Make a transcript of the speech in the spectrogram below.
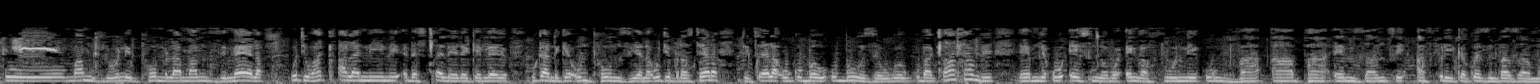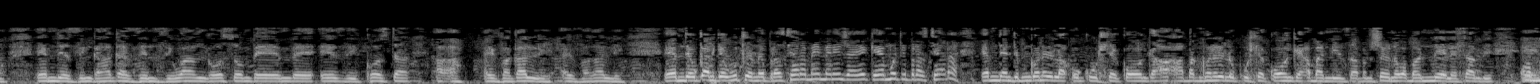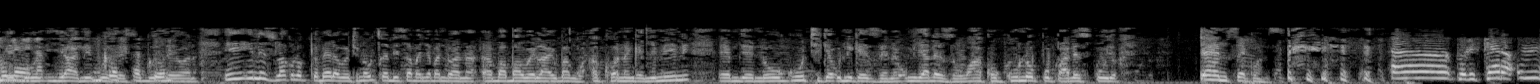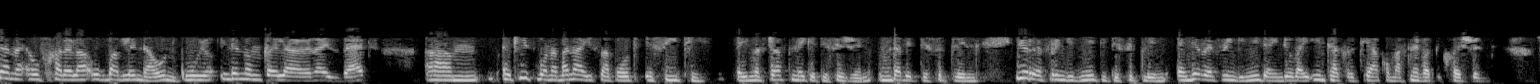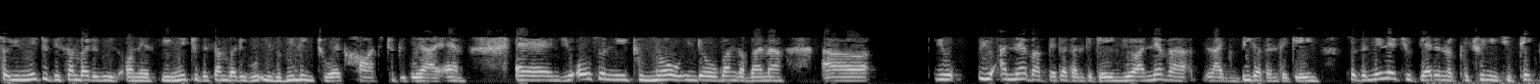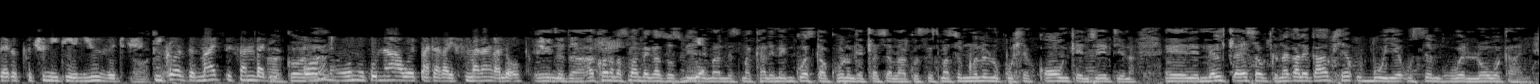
umamdluli phumla mamzimela. Uthi waqala nini ebesixelele ke leyo? Ukanti ke umphumzi yena uthi brastera ndicela ukuba ubuze ukuba xa mhlawumbi um u-ace ngcobo engafuni uva apha emzantsi afrika kwezi mpazamo um zingaka zenziwa ngoosompembe ezikosta aa ayivakali ayivakali. Um ukanti ke uthi nebrastera mayimeneja yegem uthi brastera um ndimnqonelela okuhle konke a- abanqwenelela okuhle konke abaninzi apha mshoyo noba banele mhlawumbi ya nibuze sibuze yona. Ilizwi lakho lokugqibela wethu nokucebisa abanye abantwana ababawelayo uba akhona ngenye imini um nokuthi ke unikezele umyalezo wakho kulo bhubhane sikuyo ten seconds. Uh, Boris umntana orhalela ukuba kule ndawo ndikuyo into endomxelela yona is that um at least bona banayo i-support esithi they must just make a decision. Umntu abe disciplined. I-referring it need discipline and i-referring inida into yoba i-integrity yakho must never be questioned so you need to be somebody who is honest. You need to be somebody who is willing to work hard to be where i am. And you also need to know into yokuba ngabana uh you you are never better than the game. You are never like bigger than the game. So the minute you get an opportunity, take that opportunity and use it. Okay. Because there might be somebody ongcono kunawe but akayifumananga loo opportunity. akhona masibambe ngazo zibini Yeah. mani simakhaleni inkosi kakhulu ngexesha lakho sisi masinqwenele kuhle konke nje thina um neli xesha ugcinakale kakuhle ubuye usenguwe lowo kanye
